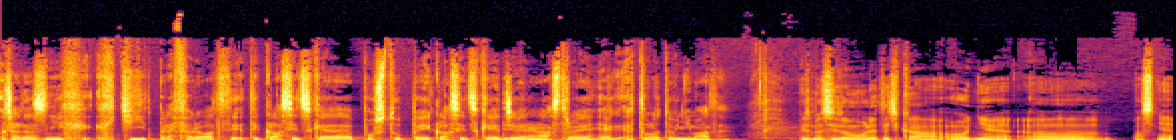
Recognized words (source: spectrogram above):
řada z nich chtít preferovat ty, ty klasické postupy, klasické dřevěné nástroje. Jak, jak tohle to vnímáte? My jsme si to mohli teďka hodně uh, vlastně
